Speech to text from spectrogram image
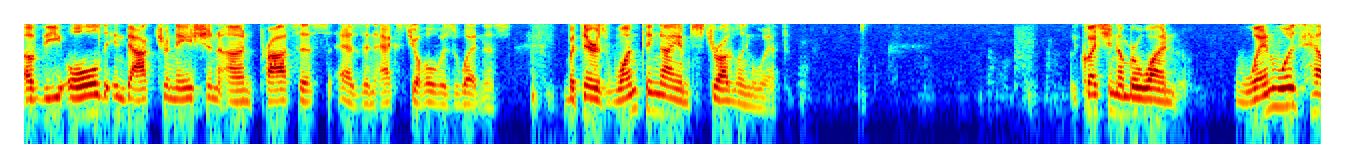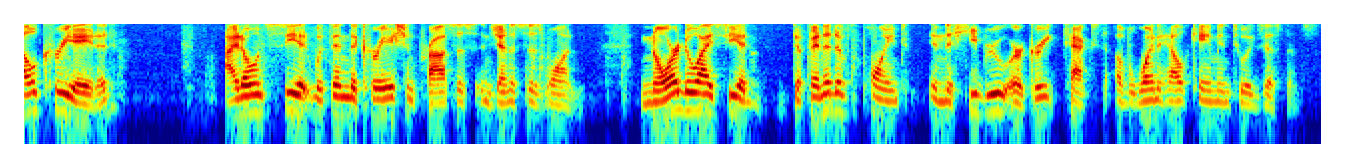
of the old indoctrination on process as an ex Jehovah's Witness. But there's one thing I am struggling with. Question number one When was hell created? I don't see it within the creation process in Genesis 1, nor do I see a definitive point in the Hebrew or Greek text of when hell came into existence.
